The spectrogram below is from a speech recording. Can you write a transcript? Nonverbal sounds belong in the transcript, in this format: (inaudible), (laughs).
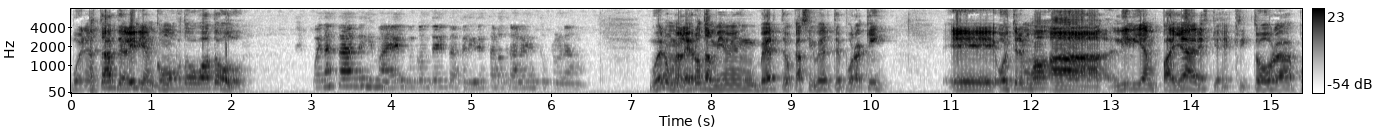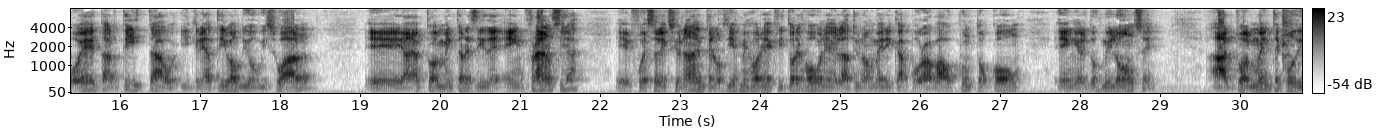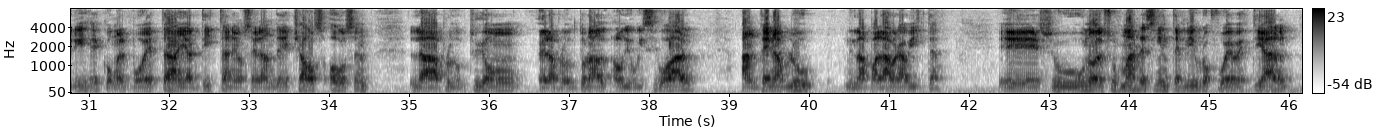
Buenas tardes, Lilian. ¿Cómo va todo? Buenas tardes, Ismael. Muy contenta, feliz de estar otra vez en tu programa. Bueno, me alegro también verte o casi verte por aquí. Eh, hoy tenemos a Lilian Payares, que es escritora, poeta, artista y creativa audiovisual. Eh, actualmente reside en Francia. Eh, fue seleccionada entre los 10 mejores escritores jóvenes de Latinoamérica por About.com en el 2011 Actualmente codirige con el poeta y artista neozelandés Charles Olsen la producción, eh, la productora audiovisual Antena Blue, La Palabra Vista. Eh, uno de sus más recientes libros fue Bestial,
